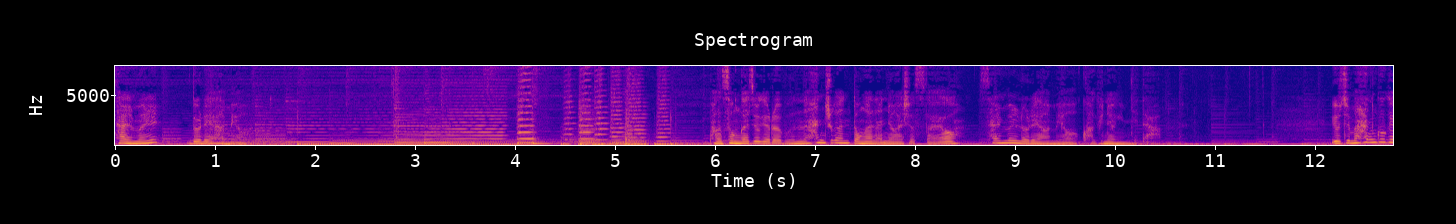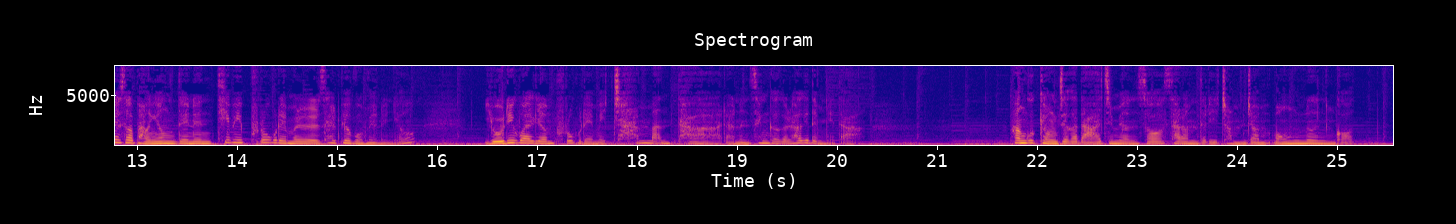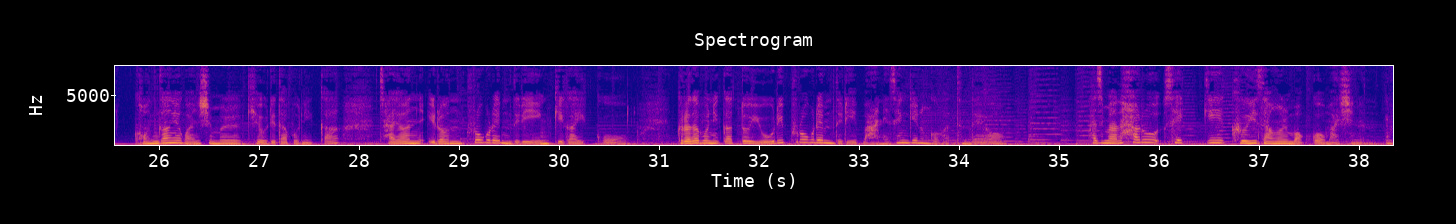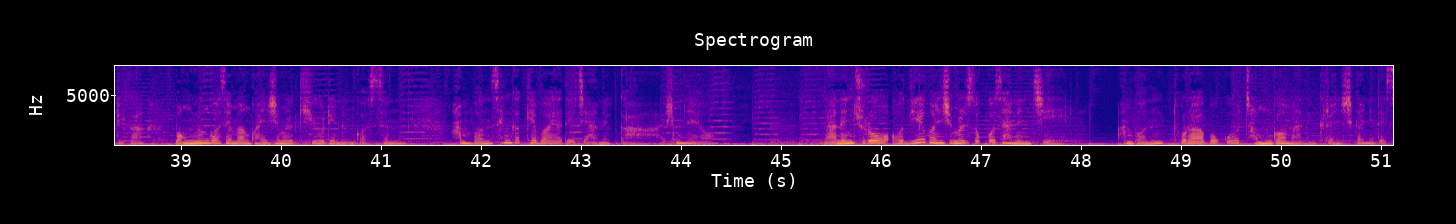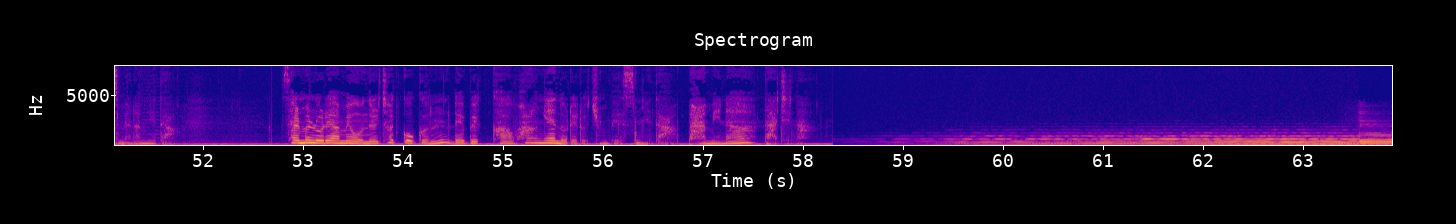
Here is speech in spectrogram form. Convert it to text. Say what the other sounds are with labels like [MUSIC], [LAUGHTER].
삶을 노래하며 방송가족 여러분 한 주간 동안 안녕하셨어요. 삶을 노래하며 곽윤영입니다. 요즘 한국에서 방영되는 TV 프로그램을 살펴보면요. 요리 관련 프로그램이 참 많다라는 생각을 하게 됩니다. 한국 경제가 나아지면서 사람들이 점점 먹는 것, 건강에 관심을 기울이다 보니까 자연 이런 프로그램들이 인기가 있고 그러다 보니까 또 요리 프로그램들이 많이 생기는 것 같은데요. 하지만 하루 세 끼 그 이상을 먹고 마시는 우리가 먹는 것에만 관심을 기울이는 것은 한번 생각해 봐야 되지 않을까 싶네요. 나는 주로 어디에 관심을 쏟고 사는지 한번 돌아보고 점검하는 그런 시간이 됐으면 합니다. 삶을 노래하며 오늘 첫 곡은 레베카 황의 노래로 준비했습니다. 밤이나 낮이나. 음.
